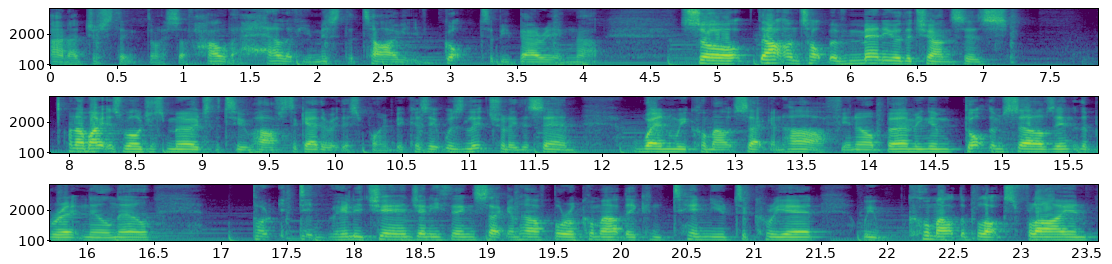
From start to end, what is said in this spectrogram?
and i just think to myself how the hell have you missed the target you've got to be burying that so that on top of many other chances and i might as well just merge the two halves together at this point because it was literally the same when we come out second half you know birmingham got themselves into the break nil nil but it didn't really change anything. Second half, Boro come out, they continued to create. We come out the blocks flying.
